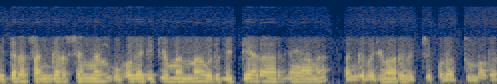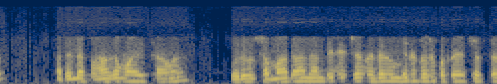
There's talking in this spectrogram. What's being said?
ഇത്തരം സംഘർഷങ്ങൾ ഉപകരിക്കുമെന്ന ഒരു മിഥ്യാധാരണയാണ് സംഘപരിവാർ വെച്ച് പുലർത്തുന്നത്. അതിന്റെ ഭാഗമായിട്ടാണ് ഒരു സമാധാന അന്തരീക്ഷം നിലനിന്നിരുന്ന ഒരു പ്രദേശത്ത്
